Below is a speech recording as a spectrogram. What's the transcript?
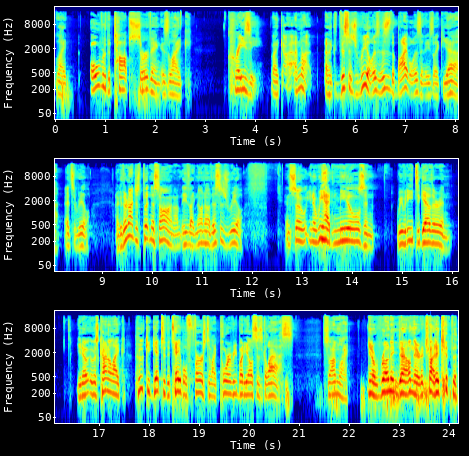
like over the top serving is like crazy. Like I, am not like this is real. This, this is the Bible, isn't it? He's like, yeah, it's real. Like they're not just putting this on. He's like, no, no, this is real. And so you know, we had meals and we would eat together, and you know, it was kind of like who could get to the table first and like pour everybody else's glass. So I'm like, you know, running down there to try to get the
